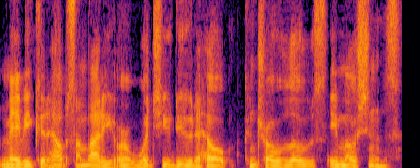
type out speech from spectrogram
maybe could help somebody or what you do to help control those emotions?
